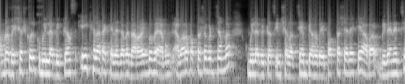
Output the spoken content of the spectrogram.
আমরা বিশ্বাস করি কুমিল্লা বিক্রান্স এই খেলাটা খেলে যাবে ধারাবাহিকভাবে এবং আবারও প্রত্যাশা করছি আমরা কুমিল্লা বিক্রান্স ইনশাল্লাহ চ্যাম্পিয়ন হবে এই প্রত্যাশা রেখে আবার বিদায় নিচ্ছি।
